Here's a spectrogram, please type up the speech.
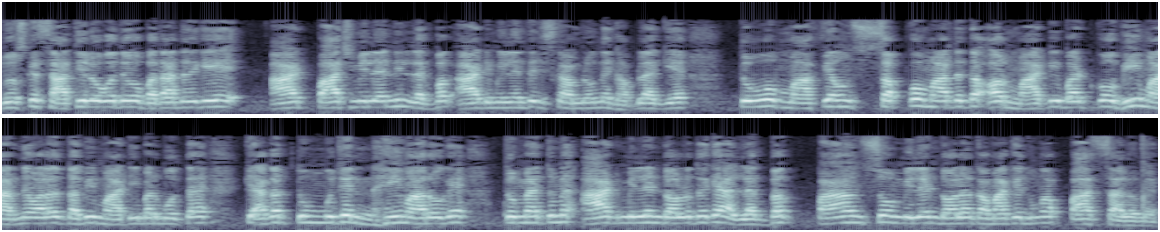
जो उसके साथी लोग होते हैं, वो बताते थे कि आठ, पाँच मिलियन नहीं, लगभग आठ मिलियन थे जिसका हम लोग ने घपला किया। तो वो माफिया उन सबको मार देता और माटी बट को भी मारने वाला था, तभी माटी बट बोलता है कि अगर तुम मुझे नहीं मारोगे तो मैं तुम्हें आठ मिलियन डॉलर तो क्या, लगभग पाँच सौ मिलियन डॉलर कमा के दूँगा पाँच सालों में।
